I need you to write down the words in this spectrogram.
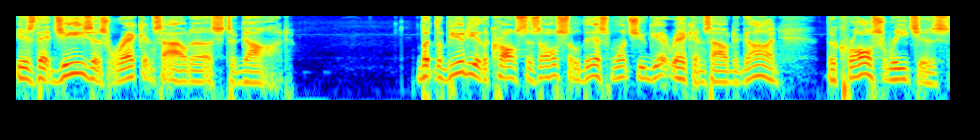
is that Jesus reconciled us to God. But the beauty of the cross is also this once you get reconciled to God, the cross reaches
